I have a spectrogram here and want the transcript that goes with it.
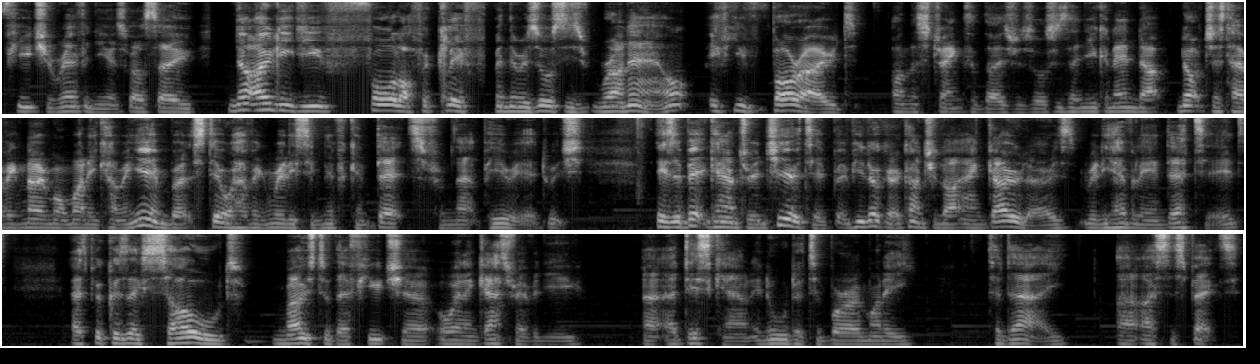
future revenue as well. So not only do you fall off a cliff when the resources run out, if you've borrowed on the strength of those resources, then you can end up not just having no more money coming in, but still having really significant debts from that period, which is a bit counterintuitive. But if you look at a country like Angola, is really heavily indebted, that's because they've sold most of their future oil and gas revenue a discount in order to borrow money today. Uh, I suspect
